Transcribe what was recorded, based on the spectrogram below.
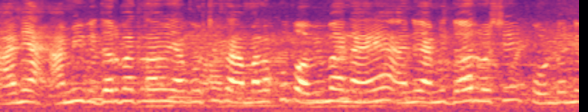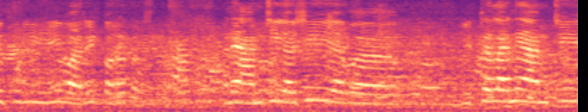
आणि आम्ही विदर्भातला या गोष्टीचा आम्हाला खूप अभिमान आहे आणि आम्ही दरवर्षी कोंडणीपुरी ही वारी करत असतो. आणि आमची अशी विठ्ठलाने आमची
